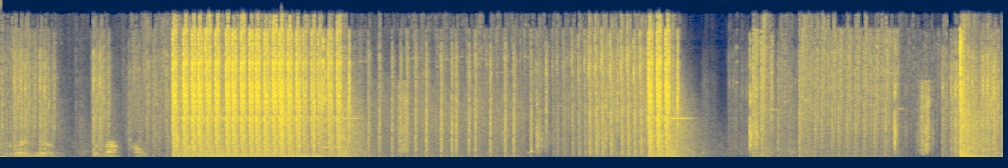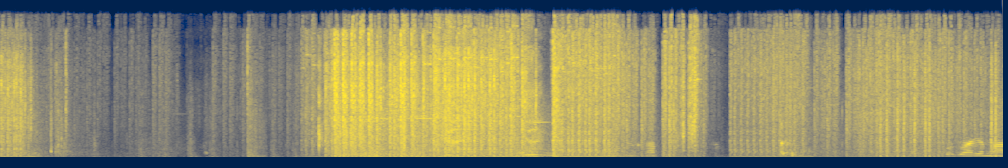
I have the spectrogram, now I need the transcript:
กดไลค์เพื่อเปิดร่างเอาจริงนะครับ กด ไลค์กันมา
